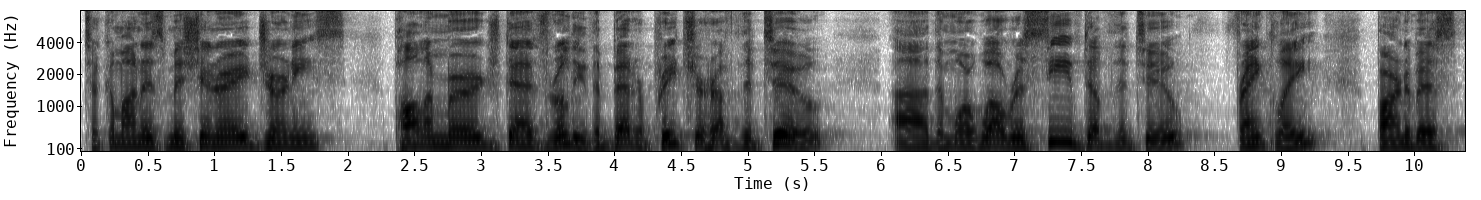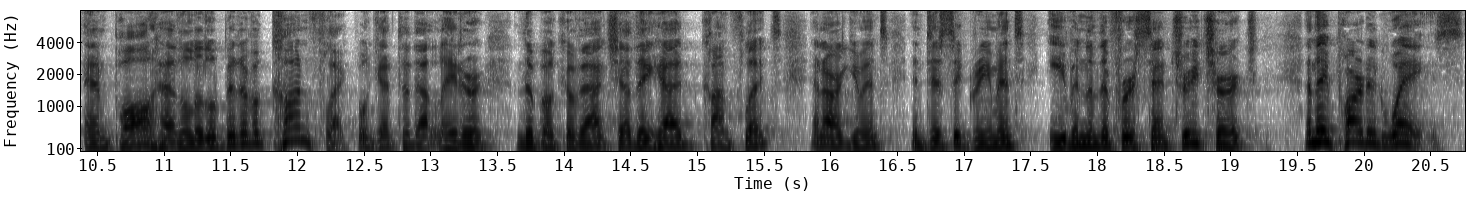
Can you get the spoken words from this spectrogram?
took him on his missionary journeys. Paul emerged as really the better preacher of the two, uh, the more well received of the two, frankly. Barnabas and Paul had a little bit of a conflict. We'll get to that later in the book of Acts. Yeah, they had conflicts and arguments and disagreements, even in the first century church, and they parted ways.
